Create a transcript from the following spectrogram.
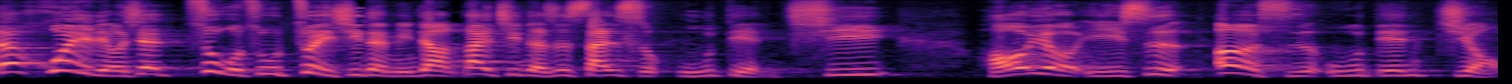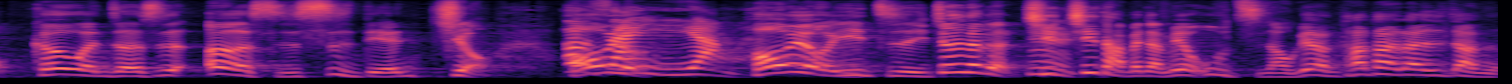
那汇流现在做出最新的民调，赖清德是三十五点七。侯友谊是二十五点九，柯文哲是二十四点九，侯友三一样啊侯友谊只就是那个，其其实坦白讲没有物质啊。我跟你讲，他大概是这样子，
